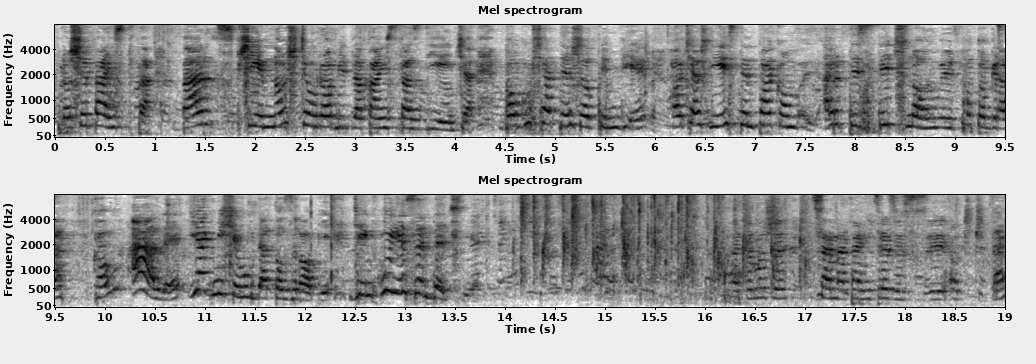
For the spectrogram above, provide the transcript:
Proszę Państwa, bardzo z przyjemnością robię dla Państwa zdjęcia. Bogusia też o tym wie, chociaż nie jestem taką artystyczną y, fotografką, ale jak mi się uda, to zrobię. Dziękuję serdecznie. A to może sama pani prezes y, odczyta,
